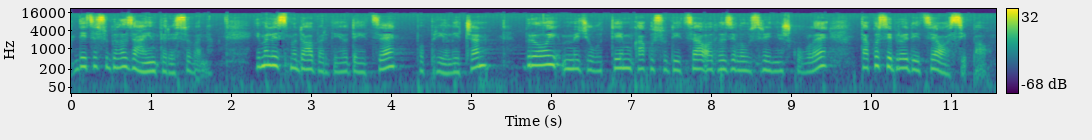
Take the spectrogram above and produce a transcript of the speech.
Deca su bila zainteresovana. Imali smo dobar dio dece, popriličan broj, međutim, kako su dica odlazila u srednje škole, tako se broj dice osipao.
